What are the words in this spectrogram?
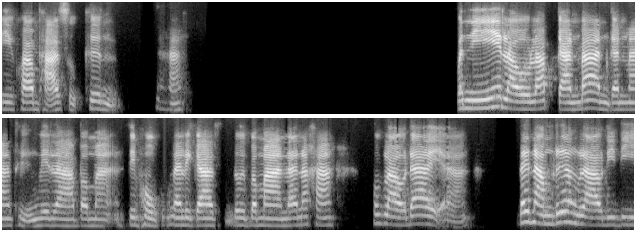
มีความผาสุกขึ้นนะคะ วันนี้เรารับการบ้านกันมาถึงเวลาประมาณ 16 นาฬิกาโดยประมาณแล้วนะคะ พวกเราได้อ่าได้นำเรื่องราวดี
